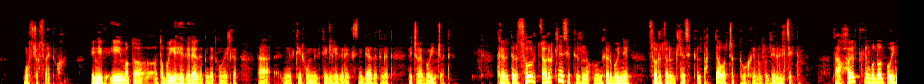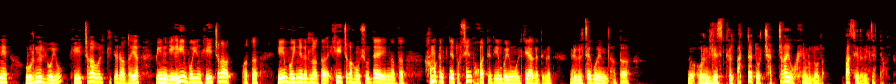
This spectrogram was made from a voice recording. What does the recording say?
хүмүүс ч бас байдаг баг. Энийг ийм одоо одоо буян хийгэрэ гэдэг ингээд хүн хэлэхээр за нэг тэр хүн нэг тийм хийгэрэ гэсэндээ гэдэг ингээд хийж байгаа буян ч байдаг. Тэгэхээр тэр суур зоригдлын сэтгэл нь үнэхээр буйны суурь зоригдлын сэтгэл баттай болж чаддаг гэх юм бол эргэлзээтэй. За хоёр дахь юм бол буйны өрнөл буюу хийж байгаа үйлдэл дээр одоо яг би нэг ийм буян хийж байгаа одоо ийм буйныг л одоо хийж байгаа хүн шүү дээ. Энэ одоо хамаг амтны тусын тухайд ийм буян үлдъя гэдэг ингээд эргэлзээгүй юм одоо өрнөлийн сэтгэл баттай дүр чадж байгаа юу гэх юм бол бас эргэлзээтэй болдог.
